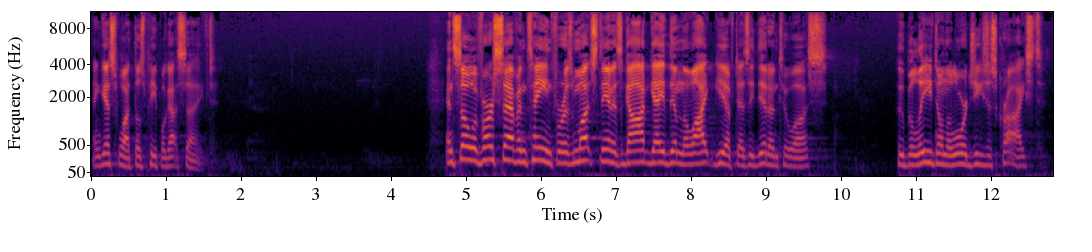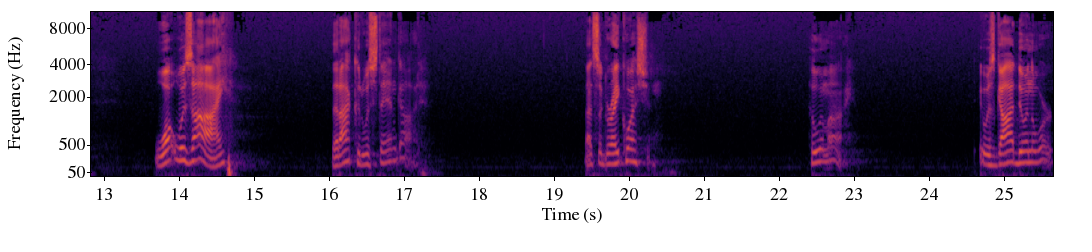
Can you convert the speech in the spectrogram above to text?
And guess what? Those people got saved. And so, with verse 17, for as much then as God gave them the like gift as he did unto us, who believed on the Lord Jesus Christ, what was I that I could withstand God? That's a great question. Who am I? It was God doing the work.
